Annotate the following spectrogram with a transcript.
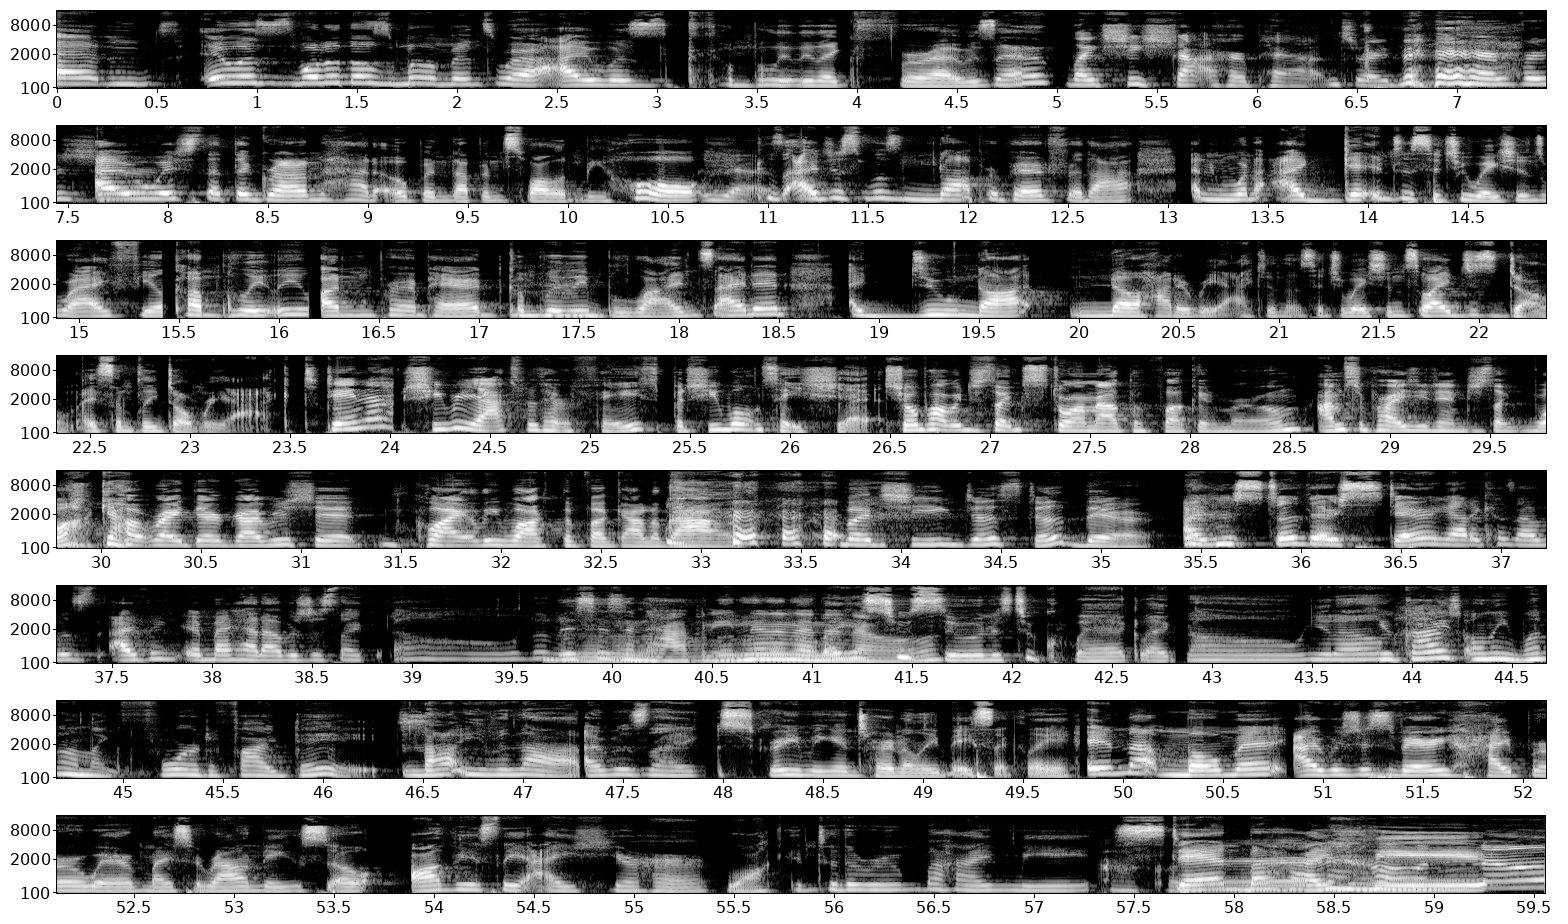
And it was one of those moments where I was completely like frozen. Like she shot her pants right there for sure. I wish that the ground had opened up and swallowed me whole. Yes. Because I just was not prepared for that. And when I get into situations where I feel completely unprepared, completely mm-hmm. blindsided, I do not know how to react in those situations. So I just don't. I simply don't react. Dayna, she reacts with her face, but she won't say shit. She'll probably just like storm out the fucking room. I'm surprised you didn't just like walk out right there, grab your shit, quietly walk the fuck out of the house. but she just stood there. I just stood there staring at it because I was, I think in my head, I was just like, no, no, no, This no, isn't happening. No, no, no, no, Like, it's too soon. It's too quick. Like, no, you know? You guys only went on like four to five dates. Not even that. I was like screaming internally, basically. In that moment, I was just very hyper aware of my surroundings. So obviously, I hear her walk into the room behind me, stand behind oh, me. Oh, no.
